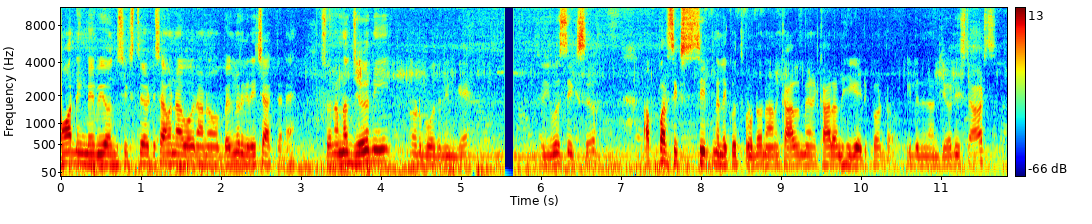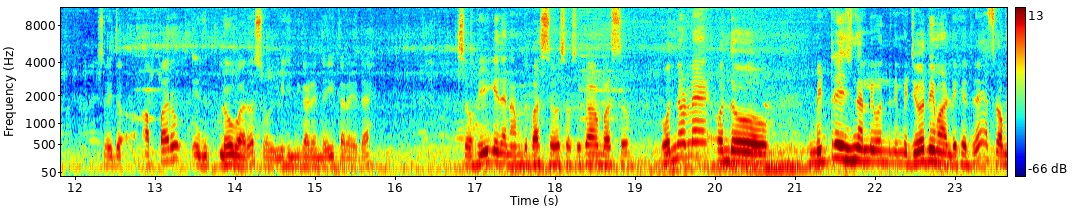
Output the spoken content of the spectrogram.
ಮಾರ್ನಿಂಗ್ ಮೇ ಬಿ ಒಂದು ಸಿಕ್ಸ್ ತರ್ಟಿ ಸೆವೆನ್ ಆಗುವಾಗ ನಾನು ಬೆಂಗಳೂರಿಗೆ ರೀಚ್ ಆಗ್ತೇನೆ. ಸೊ ನನ್ನ ಜರ್ನಿ ನೋಡ್ಬೋದು ನಿಮಗೆ. So U six upper six ಸೀಟ್ನಲ್ಲಿ ಕೂತ್ಕೊಂಡು ನಾನು ಕಾಲ ಮೇಲೆ ಕಾಲನ್ನು ಹೀಗೆ ಇಟ್ಕೊಂಡು ಇಲ್ಲಿಂದ ನನ್ನ ಜರ್ನಿ ಸ್ಟಾರ್ಟ್ಸ್ ಸೊ ಇದು ಅಪ್ಪರು ಇದು ಲೋವರು ಸೊ ಇಲ್ಲಿ ಹಿಂದ್ಗಡೆಯಿಂದ ಈ ಥರ ಇದೆ. ಸೊ ಹೀಗಿದೆ ನಮ್ಮದು ಬಸ್ಸು ಸೊ ಸುಗಮ ಬಸ್ಸು ಒಂದೊಳ್ಳೆ ಒಂದು ಮಿಡ್ ರೇಂಜ್ನಲ್ಲಿ ಒಂದು ನಿಮಗೆ ಜರ್ನಿ ಮಾಡಲಿಕ್ಕಿದ್ರೆ ಫ್ರಮ್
